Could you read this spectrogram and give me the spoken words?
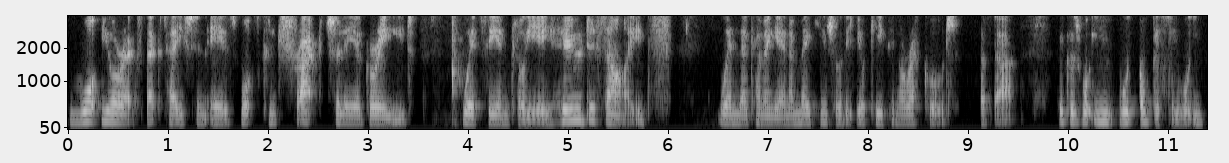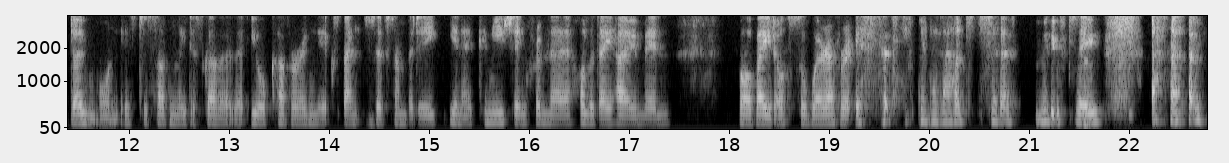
what your expectation is, what's contractually agreed with the employee, who decides when they're coming in and making sure that you're keeping a record of that because what you obviously what you don't want is to suddenly discover that you're covering the expense of somebody you know commuting from their holiday home in Barbados or wherever it is that they've been allowed to move to. Um,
